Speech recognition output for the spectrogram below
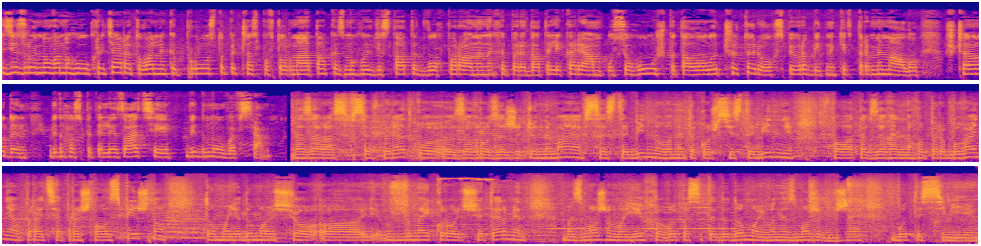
Зі зруйнованого укриття рятувальники просто під час повторної атаки змогли дістати двох поранених і передати лікарям. Усього ушпиталили чотирьох співробітників терміналу. Ще один від госпіталізації відмовився. На зараз все в порядку, загрози життю немає, все стабільно. Вони також всі стабільні в палатах загального перебування. Операція пройшла успішно, тому я думаю, що е, в найкоротший термін ми зможемо їх виписати додому, і вони зможуть вже бути з сім'єю.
